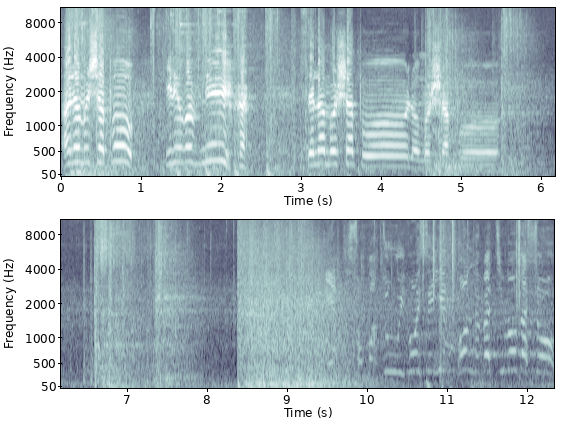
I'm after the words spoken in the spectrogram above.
Ah l'homme au chapeau Il est revenu C'est l'homme au chapeau L'homme au chapeau Merde, ils sont partout, ils vont essayer de d'assaut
